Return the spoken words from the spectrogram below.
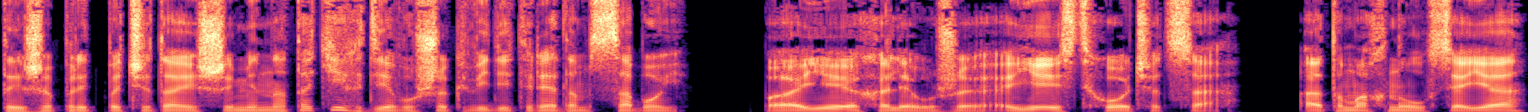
Ты же предпочитаешь именно таких девушек видеть рядом с собой». «Поехали уже, есть хочется», — отмахнулся я,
